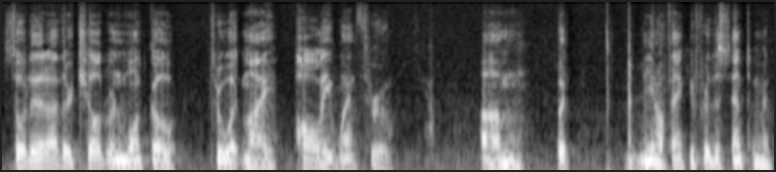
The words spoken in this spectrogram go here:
so that other children won't go through what my Polly went through. Um, but, you know, thank you for the sentiment.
